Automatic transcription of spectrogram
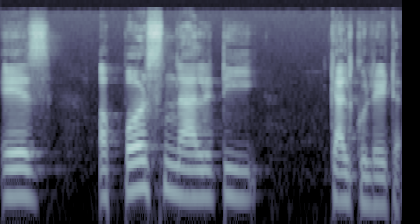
is a personality calculator.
